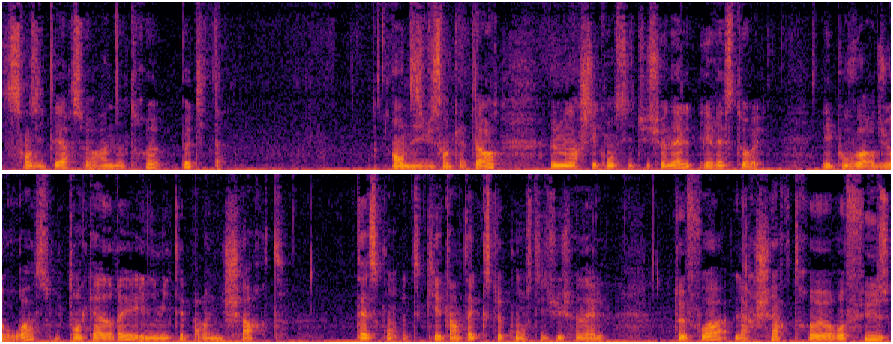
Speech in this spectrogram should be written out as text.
censitaire sera notre petit A. En 1814, une monarchie constitutionnelle est restaurée. Les pouvoirs du roi sont encadrés et limités par une charte, qui est un texte constitutionnel. Toutefois, la charte refuse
